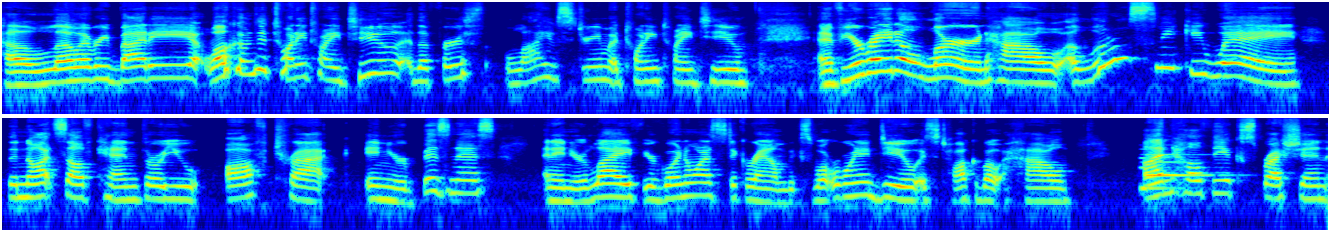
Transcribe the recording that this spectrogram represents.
Hello, everybody. Welcome to 2022, the first live stream of 2022. And if you're ready to learn how a little sneaky way the not self can throw you off track in your business and in your life, you're going to want to stick around because what we're going to do is talk about how unhealthy expression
